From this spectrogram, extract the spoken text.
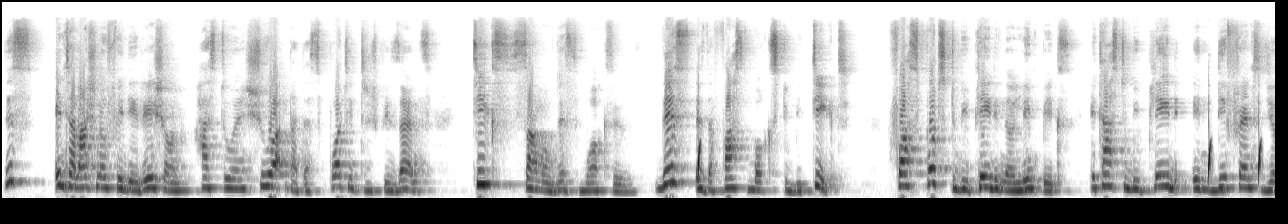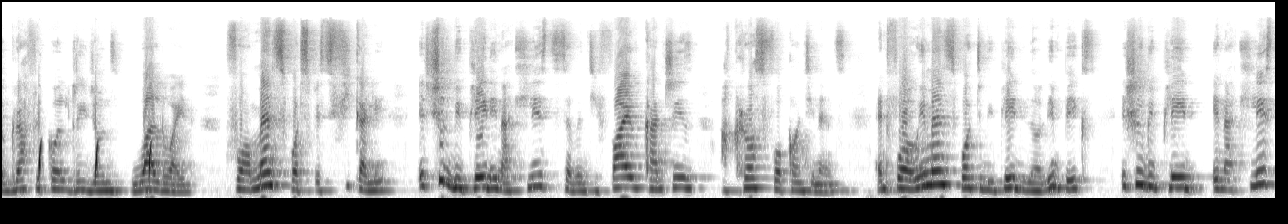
this international federation has to ensure that the sport it represents ticks some of these boxes. This is the first box to be ticked. For a sport to be played in the Olympics, it has to be played in different geographical regions worldwide. For men's sport specifically, it should be played in at least 75 countries across four continents. And for a women's sport to be played in the Olympics, it should be played in at least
